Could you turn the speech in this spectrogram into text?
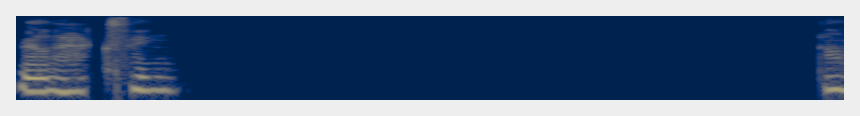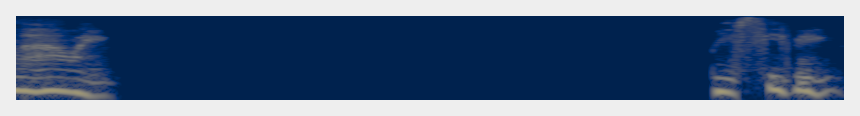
Relaxing, allowing, receiving.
